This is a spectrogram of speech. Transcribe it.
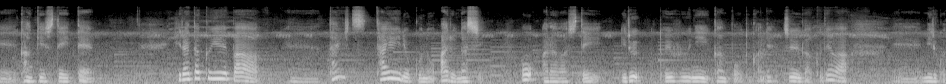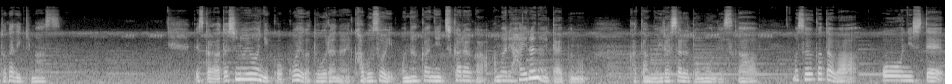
えー、関係していて平たく言えばえー、体体力のあるなしを表しているというふうに漢方とかね中学では、えー、見ることができます。ですから私のようにこう声が通らないか細いお腹に力があまり入らないタイプの方もいらっしゃると思うんですが、まあ、そういう方は往々にして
